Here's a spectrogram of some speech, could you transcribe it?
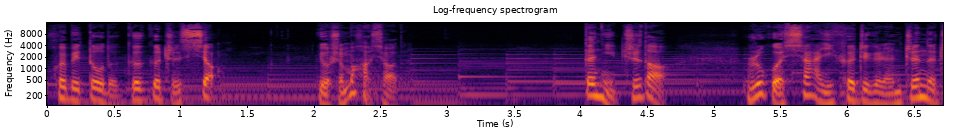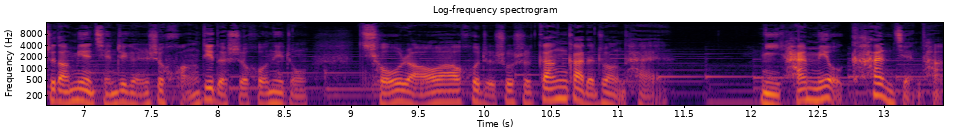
会被逗得咯咯直笑。有什么好笑的？但你知道，如果下一刻这个人真的知道面前这个人是皇帝的时候，那种求饶啊，或者说是尴尬的状态，你还没有看见他。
